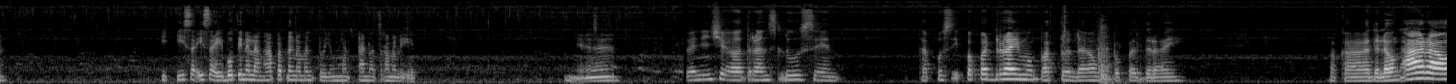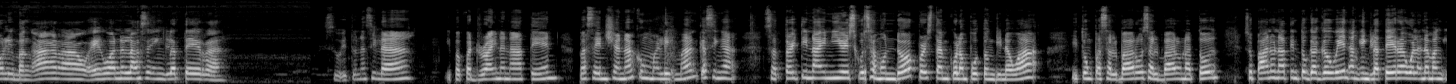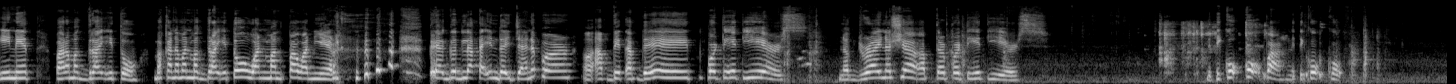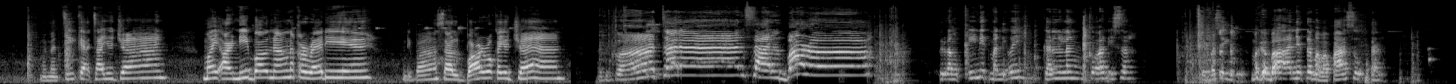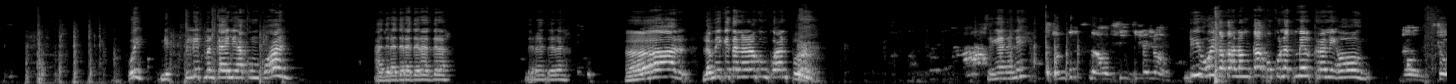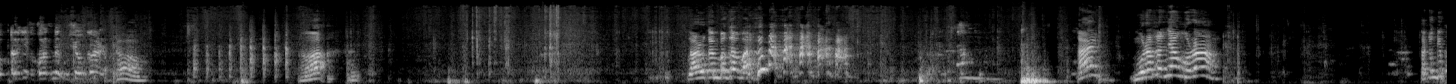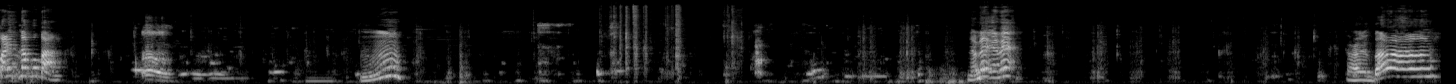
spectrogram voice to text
Isa-isa, ibuti na lang. Apat lang naman to, yung ano, at maliit. Yan. Ganyan siya, oh, translucent. Tapos, ipapadry mo pa to daw. Ipapadry. Baka dalawang araw, limang araw. Ewan na lang sa Inglaterra. So, ito na sila. Ipapadry na natin. Pasensya na kung mali man. Kasi nga, sa 39 years ko sa mundo, first time ko lang po itong ginawa. Itong pasalbaro, salbaro na to. So, paano natin to gagawin? Ang Inglaterra, wala namang init para mag-dry ito. Baka naman mag-dry ito, one month pa, one year. Kaya good luck kay Inday Jennifer. O, update, update. 48 years. Nag-dry na siya after 48 years. Litiko-ko pa. Litiko-ko. May mantika tayo dyan. May arnibal nang naka-ready. Di ba? Salbaro kayo dyan. Di ba? Taran! Salbaro! Pero ang init man, uy. Kala lang kuan isa. Kaya basig, magabaan niya ta, mapapasok ta. Uy, nipilit man kayo ni akong kuan. Ah, dara, dara, dara, dara. Dara, dara. Ah, lami kita na akong kuan po. Sige na ni. Tundok na, oxygen no. Di, uy, nakalang ka. Coconut milk ra ni og. Oh, sugar, kukulat na sugar. Oo. Ah. Laro kang baga ba? Ay, mura ka niya, mura. Katong gipalit na ko ba? Oh. Hmm. Name, name. Bye.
